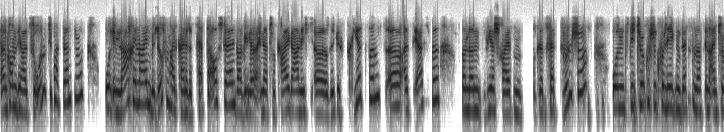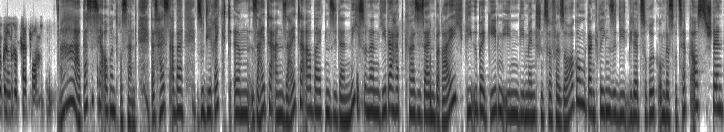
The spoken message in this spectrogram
dann kommen sie halt zu uns, die Patienten. Und im Nachhinein, wir dürfen halt keine Rezepte ausstellen, weil wir in der Türkei gar nicht äh, registriert sind äh, als Ärzte, sondern wir schreiben Rezeptwünsche und die türkischen Kollegen setzen das in ein türkisches Rezept um. Ah, das ist ja auch interessant. Das heißt aber, so direkt ähm, Seite an Seite arbeiten Sie dann nicht, sondern jeder hat quasi seinen Bereich. Die übergeben Ihnen die Menschen zur Versorgung, dann kriegen Sie die wieder zurück, um das Rezept auszustellen.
